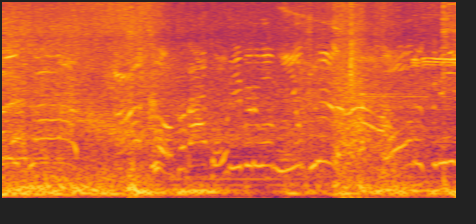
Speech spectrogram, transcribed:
れたあここだ！とドリブルを見送る。ゴール隅に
